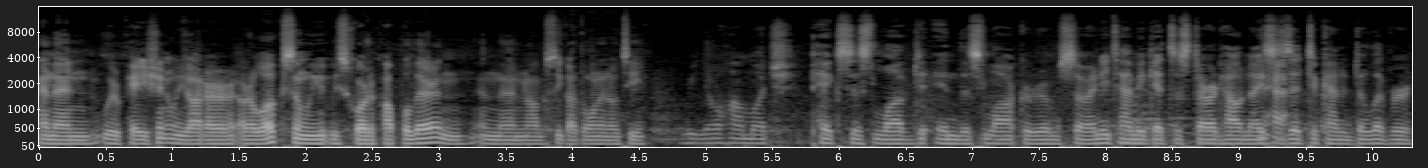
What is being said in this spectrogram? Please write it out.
and then we were patient. We got our, our looks, and we, we scored a couple there, and, and then obviously got the one in OT. We know how much Pix is loved in this locker room, so anytime he gets a start, how nice is it to kind of deliver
